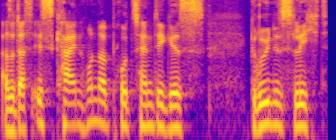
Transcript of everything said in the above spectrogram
Also das ist kein hundertprozentiges grünes Licht.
